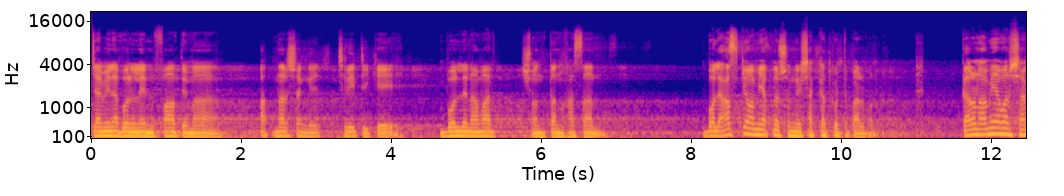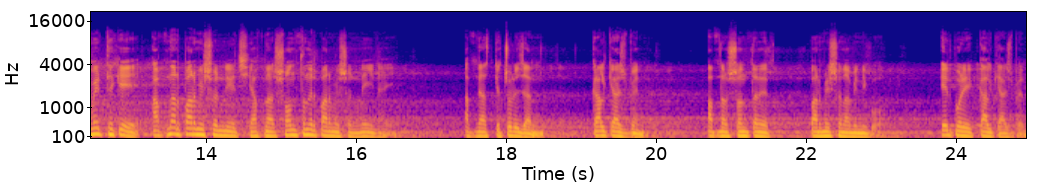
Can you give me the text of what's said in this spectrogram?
জামিলা বললেন, ফাতেমা, আপনার সঙ্গে ছেলেটিকে বললেন আমার সন্তান হাসান। বলে, আজকেও আমি আপনার সঙ্গে সাক্ষাৎ করতে পারব না। কারণ আমি আমার স্বামীর থেকে আপনার পারমিশন নিয়েছি, আপনার সন্তানের পারমিশন নেই নাই। আপনি আজকে চলে যান, কালকে আসবেন। আপনার সন্তানের পারমিশন আমি নিব। এরপরে কালকে আসবেন।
